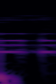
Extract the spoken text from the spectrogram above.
What?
